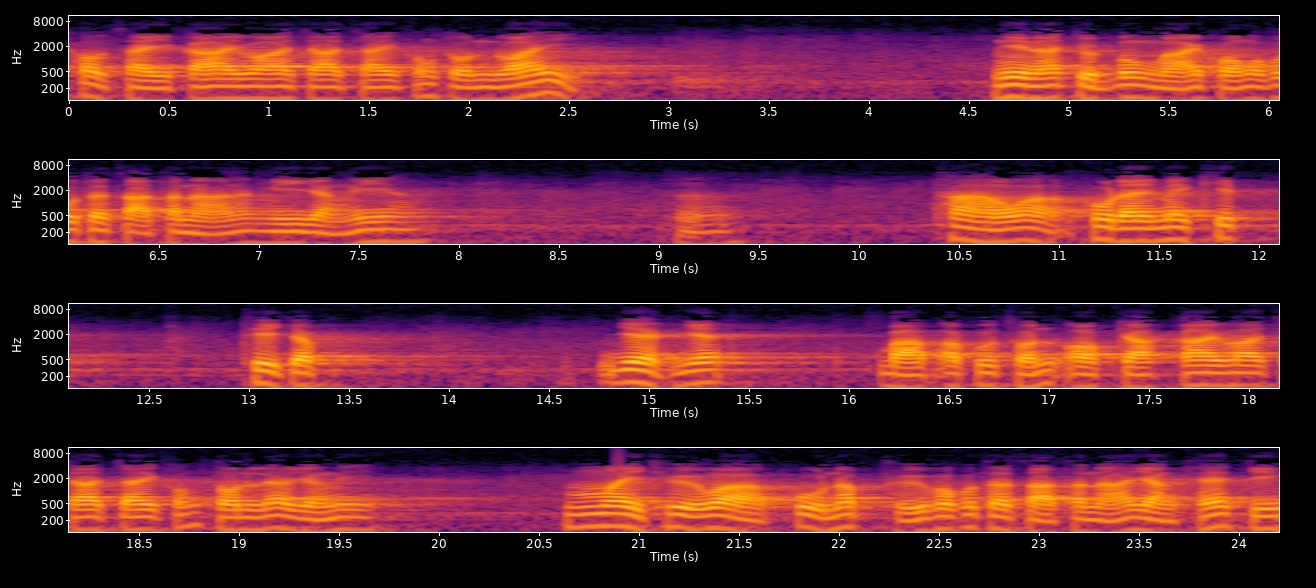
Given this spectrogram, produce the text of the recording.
เข้าใส่กายวาจาใจของตนไว้ นี่นะจุดมุ่งหมายของพระพุทธศาสนานะมีอย่างนี้ถ้าว่าผู้ใดไม่คิดที่จะแยกแยะ บาปอากุศลออกจากกายวาจาใจของตนแล้วอย่างนี้ ไม่ชื่อว่าผู้นับถือพระพุทธศาสนาอย่างแท้จริง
